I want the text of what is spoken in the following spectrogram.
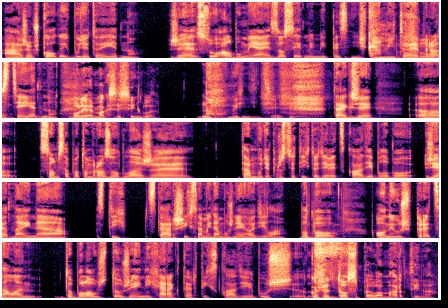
a že už koľko ich bude, to je jedno. Že sú albumy aj so siedmými pesničkami, to sú? je proste jedno. Boli aj maxi single. No, vidíte. Takže uh, som sa potom rozhodla, že tam bude proste týchto 9 skladieb, lebo žiadna iná z tých starších sa mi tam už nehodila. Lebo ano. oni už predsa len, to, bola už, to už je iný charakter tých skladieb. Už, akože dospela Martina.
